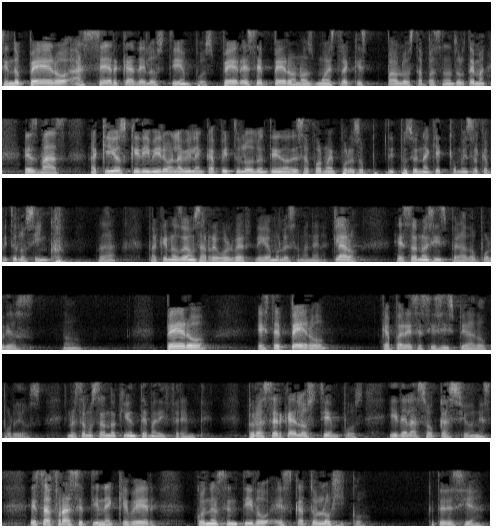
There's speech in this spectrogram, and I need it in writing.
Siendo pero acerca de los tiempos. Pero ese pero nos muestra que Pablo está pasando otro tema. Es más, aquellos que dividieron la Biblia en capítulos lo entendieron de esa forma y por eso pusieron aquí comienza el capítulo 5, ¿verdad? Para que nos vamos a revolver, digámoslo de esa manera. Claro, eso no es inspirado por Dios. ¿no? Pero, este pero que aparece sí es inspirado por Dios. Nos está mostrando aquí un tema diferente, pero acerca de los tiempos y de las ocasiones. Esta frase tiene que ver con el sentido escatológico que te decía.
